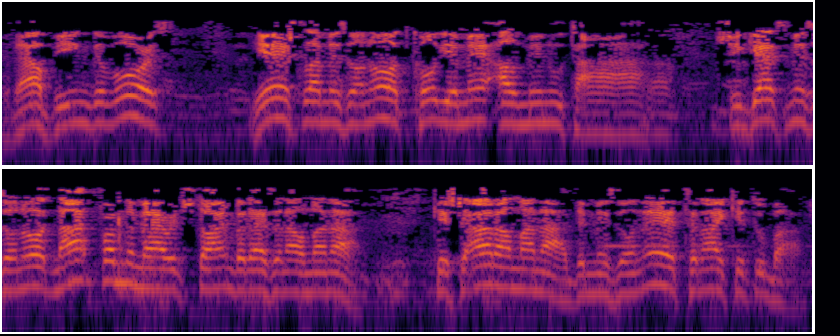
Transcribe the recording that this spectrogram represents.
without being divorced, yeshla mizonot kol yemei alminutah. She gets mizonot not from the marriage time, but as an almana. Kishar almana, the mizoneh tanai ketubah.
